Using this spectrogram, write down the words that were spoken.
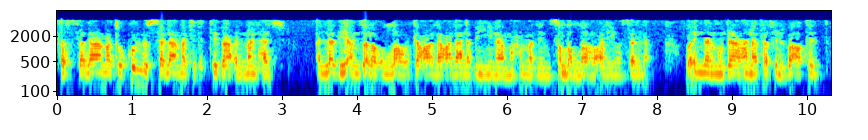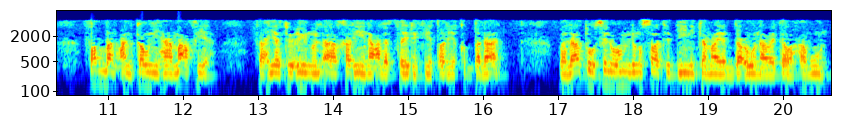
فالسلامة كل السلامة في اتباع المنهج الذي أنزله الله تعالى على نبينا محمد صلى الله عليه وسلم. وإن المداهنة في الباطل فضلا عن كونها معصية فهي تعين الآخرين على السير في طريق الضلال. ولا توصلهم لنصرة الدين كما يدعون ويتوهمون.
